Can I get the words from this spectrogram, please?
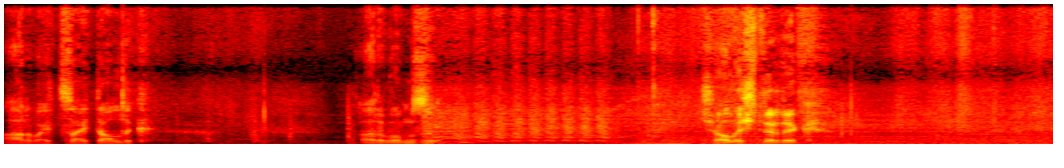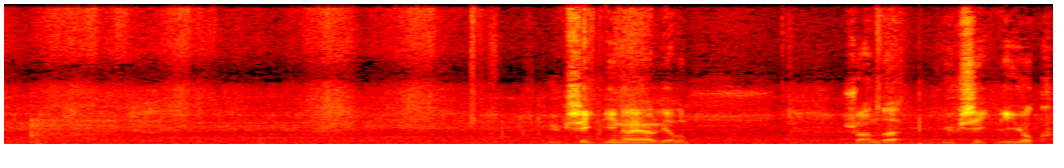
Arbeitszeit aldık. Arabamızı çalıştırdık. Yüksekliğini ayarlayalım. Şu anda yüksekliği yok.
